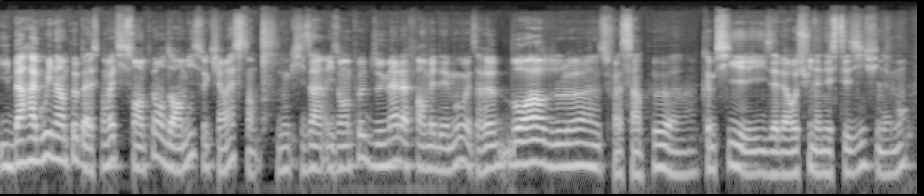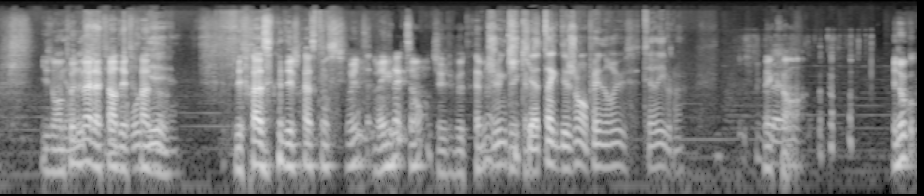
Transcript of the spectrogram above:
ils baragouinent un peu parce qu'en fait ils sont un peu endormis ceux qui restent donc ils, ils ont un peu de mal à former des mots et ça fait c'est un peu comme si ils avaient reçu une anesthésie finalement ils ont un peu de mal à faire des phrases des phrases, des phrases construites. Bah, exactement, tu veux très bien. Junkie qui attaque des gens en pleine rue, c'est terrible. D'accord. Et donc,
